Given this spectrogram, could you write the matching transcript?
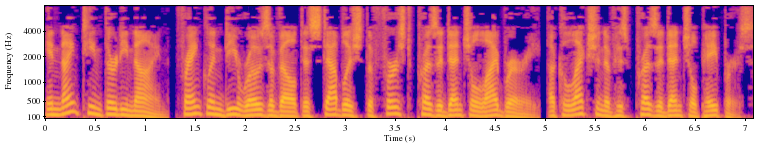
In 1939, Franklin D. Roosevelt established the first presidential library, a collection of his presidential papers.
